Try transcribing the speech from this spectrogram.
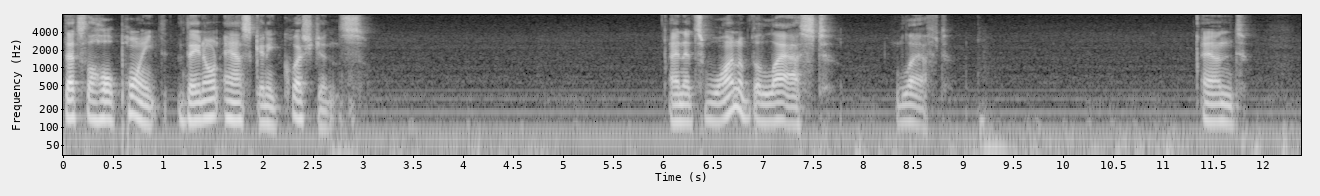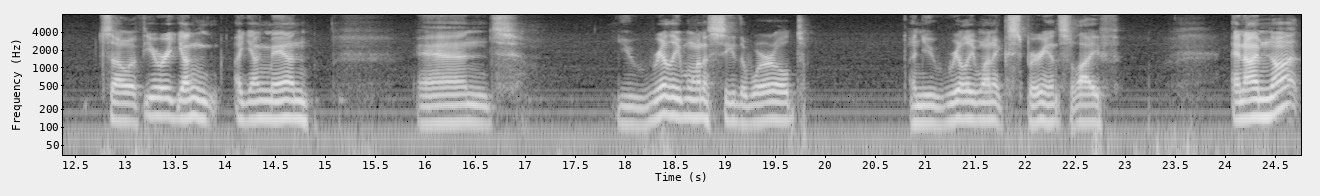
that's the whole point. They don't ask any questions. And it's one of the last left. And so if you're a young a young man and you really want to see the world and you really want to experience life, and I'm not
